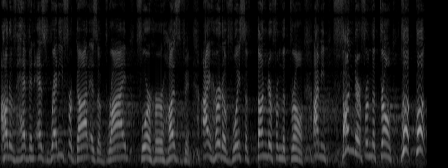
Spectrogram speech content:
out of heaven, as ready for God as a bride for her husband. I heard a voice of thunder from the throne. I mean, thunder from the throne. Look, look,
